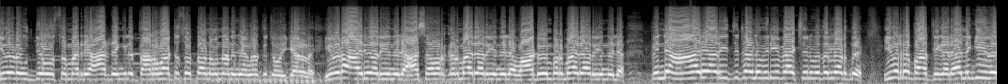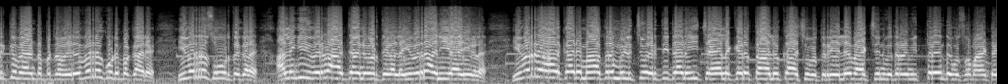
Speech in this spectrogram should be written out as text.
ഇവരുടെ ഉദ്യോഗസ്ഥന്മാരെ ആരുടെയെങ്കിലും തറവാട്ട് സ്വത്താണോ എന്നാണ് ഞങ്ങൾക്ക് ചോദിക്കാനുള്ളത്. ഇവിടെ ആരും അറിയുന്നില്ല. ആശാ വർക്കർമാർ അറിയുന്നില്ല. വാർഡ് മെമ്പർമാർ അറിയുന്നില്ല. പിന്നെ ആരെ അറിയിച്ചിട്ടാണ് ഇവർ ഈ വാക്സിൻ വിതരണം നടത്തുന്നത്? ഇവരുടെ പാർട്ടിക്കാരെ അല്ലെങ്കിൽ ഇവർക്ക് വേണ്ടപ്പെട്ടവർ ഇവരുടെ കുടുംബക്കാരെ ഇവരുടെ സുഹൃത്തുക്കളെ അല്ലെങ്കിൽ ഇവരുടെ ആചാനുവർത്തികളെ ഇവരുടെ അനുയായികളെ. ഇവരുടെ ആൾക്കാരെ മാത്രം വിളിച്ചു വരുത്തിയിട്ടാണ് ഈ ചേലക്കര താലൂക്ക് ആശുപത്രിയിലെ വാക്സിൻ വിതരണം ഇത്രയും ദിവസമായിട്ട്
